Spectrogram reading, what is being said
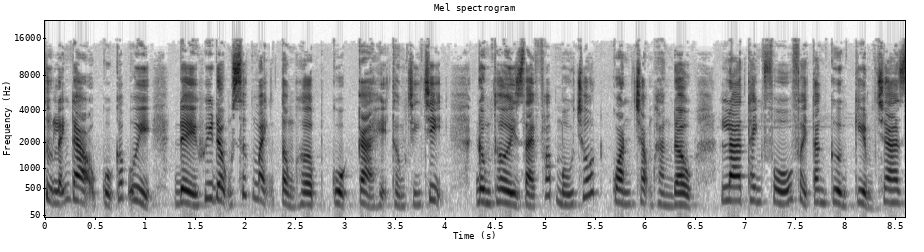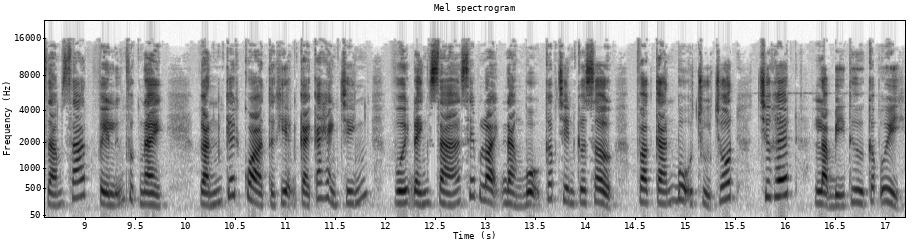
sự lãnh đạo của cấp ủy để huy động sức mạnh tổng hợp của cả hệ thống chính trị. Đồng thời, giải pháp mấu chốt quan trọng hàng đầu là thành phố phải tăng cường kiểm tra giám sát về lĩnh vực này, gắn kết quả thực hiện cải cách hành chính với đánh giá xếp loại đảng bộ cấp trên cơ sở và cán bộ chủ chốt, trước hết là bí thư cấp ủy.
